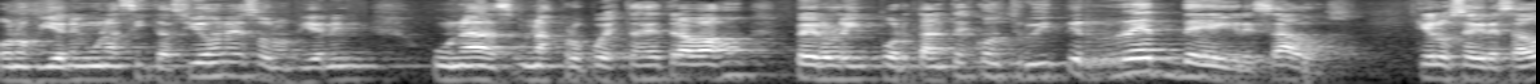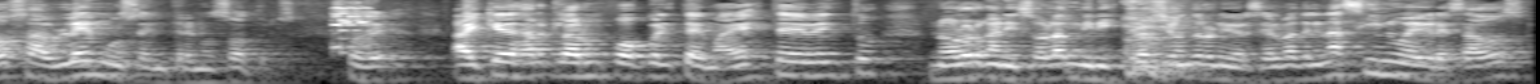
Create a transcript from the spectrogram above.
o nos vienen unas citaciones o nos vienen unas, unas propuestas de trabajo, pero lo importante es construir red de egresados, que los egresados hablemos entre nosotros. Entonces, hay que dejar claro un poco el tema. Este evento no lo organizó la administración de la Universidad del Magdalena, sino egresados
